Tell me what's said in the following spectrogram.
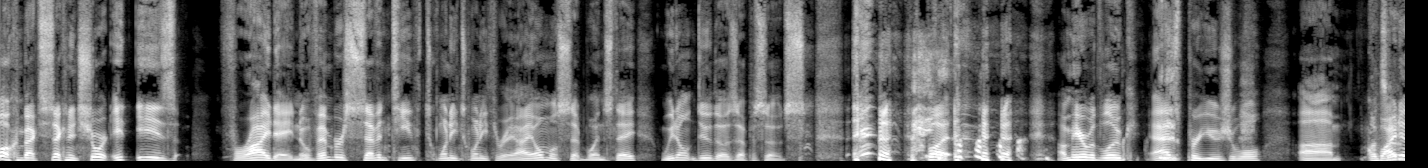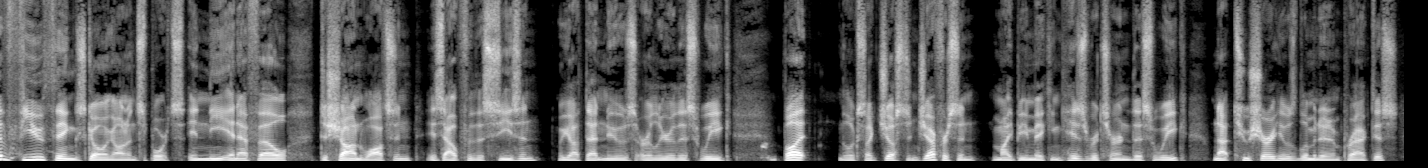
Welcome back to Second and Short. It is Friday, November 17th, 2023. I almost said Wednesday. We don't do those episodes. but I'm here with Luke, as per usual. Um, quite a few things going on in sports. In the NFL, Deshaun Watson is out for the season. We got that news earlier this week. But it looks like Justin Jefferson might be making his return this week. Not too sure. He was limited in practice.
